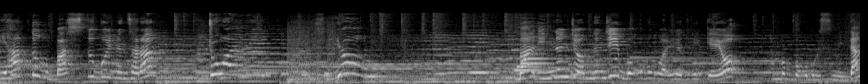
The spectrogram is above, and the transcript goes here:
이 핫도그 맛있어 보이는 사람? 좋아요를 해주세요 맛 있는지 없는지 먹어보고 알려드릴게요 한번 먹어보겠습니다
